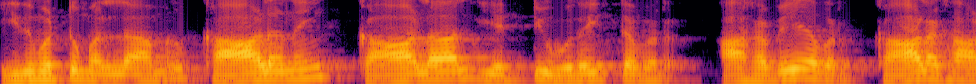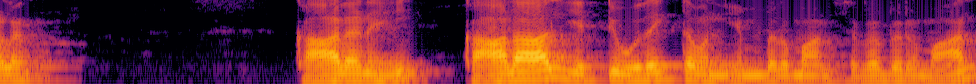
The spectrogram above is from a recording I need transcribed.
இது மட்டுமல்லாமல் காலனை காலால் எட்டி உதைத்தவர். ஆகவே அவர் காலகாலன். காலனை காலால் எட்டி உதைத்தவன் எம்பெருமான் சிவபெருமான்.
